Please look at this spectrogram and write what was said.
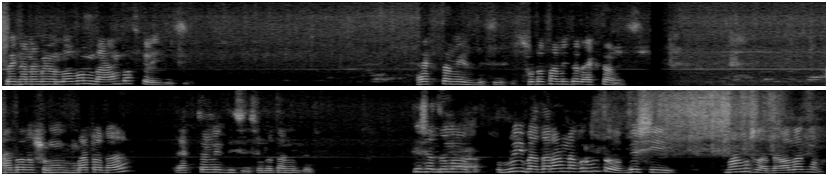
তো এখানে আমি লবণ দাম পাস করে দিছি। এক চামিচ দিছি, ছোট চামিচের এক চামিচ। আদা, রসুন বাটাটা এক চামিচ দিছি ছোট চামিচের। কিসের জন্য? লুই বাদা রান্না করুন তো, বেশি মা মশলা দেওয়া লাগবে না।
